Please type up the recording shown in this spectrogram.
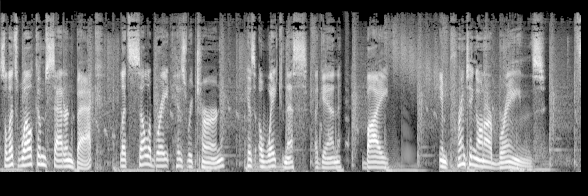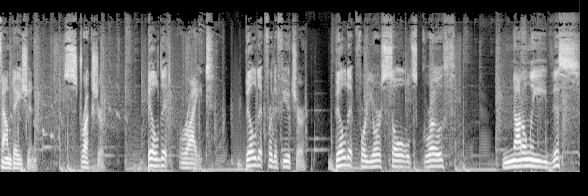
So let's welcome Saturn back. Let's celebrate his return, his awakeness again by imprinting on our brains foundation, structure. Build it right. Build it for the future. Build it for your soul's growth, not only this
